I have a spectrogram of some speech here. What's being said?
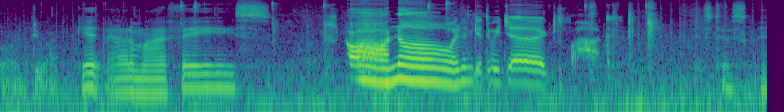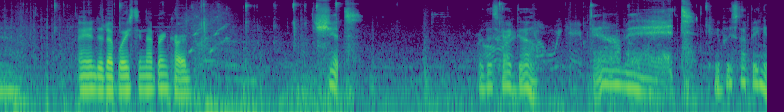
Or do I get out of my face? Oh no! I didn't get to eject. Fuck. Tisk tisk, man. I ended up wasting that burn card. Shit. Where'd this guy go? Damn it. Can you please stop being a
